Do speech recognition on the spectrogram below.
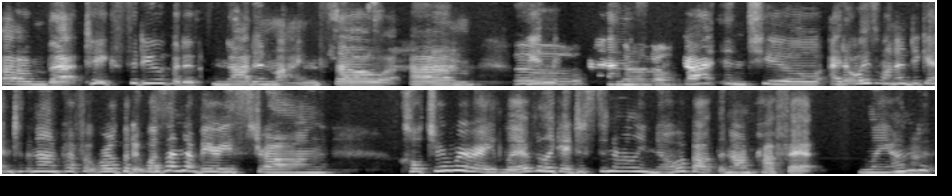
um, that takes to do, but it's not in mine. So um, we oh, no, no. got into, I'd always wanted to get into the nonprofit world, but it wasn't a very strong culture where I lived. Like I just didn't really know about the nonprofit land, mm-hmm.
